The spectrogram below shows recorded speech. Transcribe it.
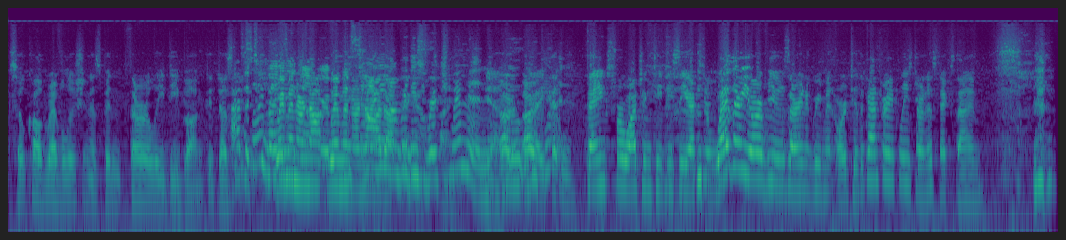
so-called revolution has been thoroughly debunked. It doesn't. Absolutely. Women are not. Women are not. Number these rich women. Yeah. Who, all right. Who can. Thanks for watching TTC Extra. Whether your views are in agreement or to the contrary, please join us next time.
